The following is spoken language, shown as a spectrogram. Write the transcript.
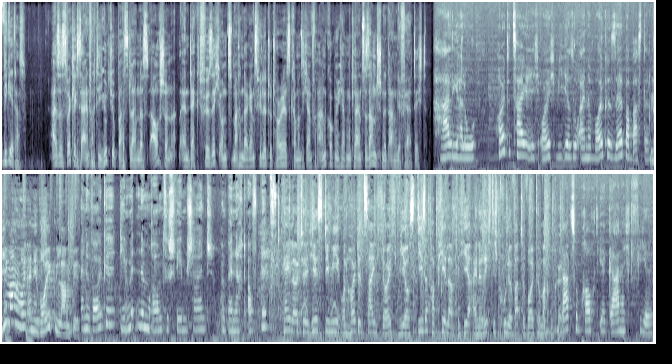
wie geht das? Also es ist wirklich sehr einfach. Die YouTube-Bastler haben das auch schon entdeckt für sich und machen da ganz viele Tutorials, kann man sich einfach angucken. Ich habe einen kleinen Zusammenschnitt angefertigt. Halli, hallo. Heute zeige ich euch, wie ihr so eine Wolke selber basteln könnt. Wir machen heute eine Wolkenlampe. Eine Wolke, die mitten im Raum zu schweben scheint und bei Nacht aufblitzt. Hey Leute, hier ist Dimi und heute zeige ich euch, wie ihr aus dieser Papierlampe hier eine richtig coole Wattewolke machen könnt. Dazu braucht ihr gar nicht viel.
